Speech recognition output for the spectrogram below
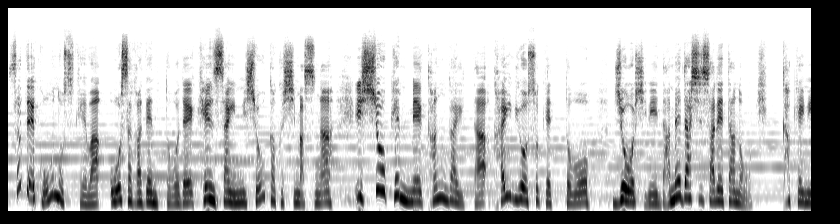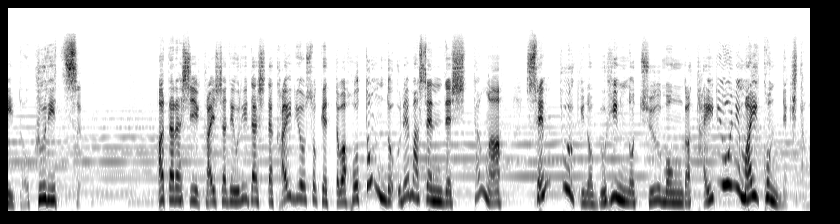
さて、幸之助は大阪伝統で検査員に昇格しますが、一生懸命考えた改良ソケットを上司にダメ出しされたのをきっかけに独立。新しい会社で売り出した改良ソケットはほとんど売れませんでしたが、扇風機の部品の注文が大量に舞い込んできた。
